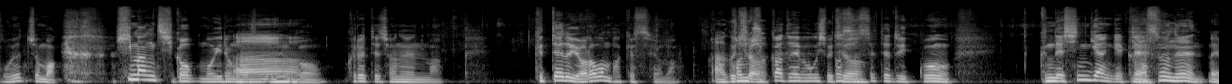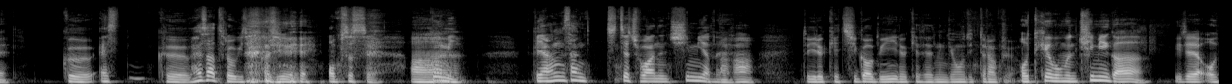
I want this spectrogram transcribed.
뭐였죠? 막 희망 직업 뭐 이런 거 아. 적는 거. 그럴 때 저는 막 그때도 여러 번 바뀌었어요. 막 아, 그렇죠. 건축가도 해보고 그쵸. 싶었을 때도 있고. 근데 신기한 게 가수는 네. 그, S, 그 회사 들어오기 전까지 네. 없었어요. 아, 꿈이 그냥 항상 진짜 좋아하는 취미였다가 또 이렇게 직업이 이렇게 되는 경우도 있더라고요. 어떻게 보면 취미가 이제 어,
